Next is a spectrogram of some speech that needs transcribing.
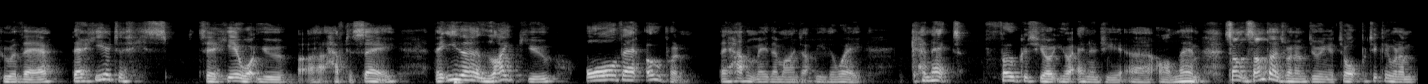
who are there, they're here to to hear what you uh, have to say. They either like you or they're open. They haven't made their mind up either way. Connect focus your, your energy uh, on them. Some, sometimes when I'm doing a talk, particularly when I'm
